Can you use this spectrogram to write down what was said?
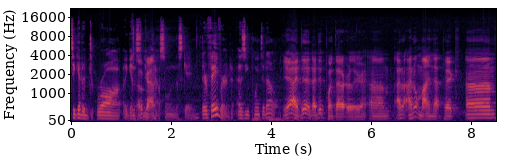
to get a draw against Okay. Newcastle in this game. They're favored, as you pointed out. Yeah, I did. I did point that out earlier. Um, I don't. I don't mind that pick. Um,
